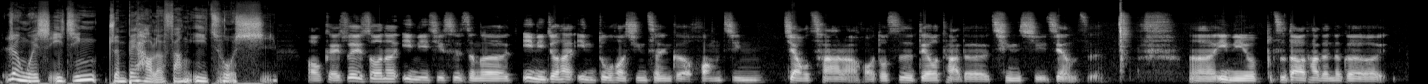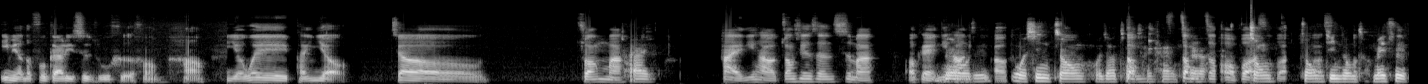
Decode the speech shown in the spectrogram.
认为是已经准备好了防疫措施。OK，所以说呢，印尼其实整个印尼就和印度哈形成一个黄金交叉了哈，都是 Delta 的侵袭这样子。呃，印尼又不知道它的那个疫苗的覆盖率是如何哈。好。有位朋友叫庄吗？嗨，嗨，你好，庄先生是吗？OK，你好，我好，我姓钟，我叫庄才开，钟钟哦，不好意思，钟钟金钟钟，没事。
